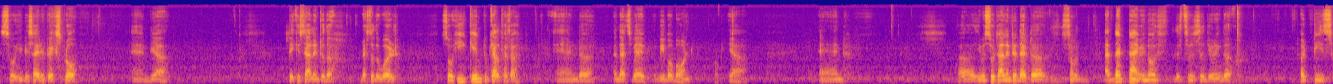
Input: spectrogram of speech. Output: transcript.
So he decided to explore and, yeah, take his talent to the rest of the world. So he came to Calcutta, and uh, and that's where we were born. Yeah. And uh, he was so talented that uh, some at that time, you know, this was uh, during the 30s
